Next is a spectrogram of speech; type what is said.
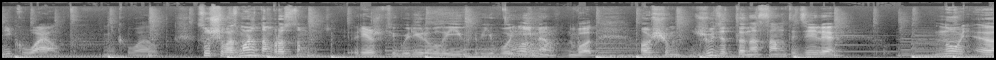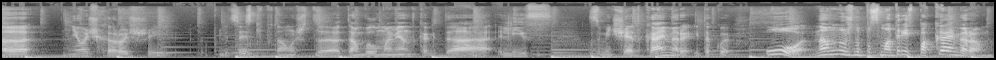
Ник Уайлд. Ник Уайлд. Слушай, возможно, там просто реже фигурировало его Ну, имя. возможно. Вот. В общем, Джудит-то на самом-то деле, ну, э, не очень хороший полицейский, потому что там был момент, когда Лис замечает камеры и такой, о, нам нужно посмотреть по камерам.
